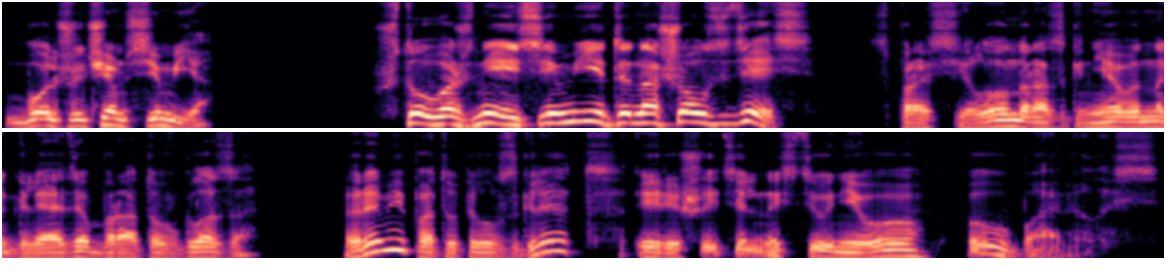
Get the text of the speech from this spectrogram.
больше, чем семья? Что важнее семьи ты нашел здесь?» — спросил он, разгневанно глядя брату в глаза. Реми потупил взгляд, и решительность у него поубавилась.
